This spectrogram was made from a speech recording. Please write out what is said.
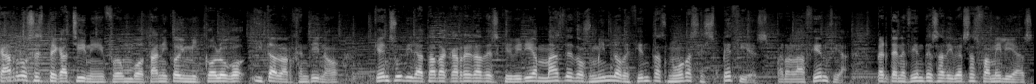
Carlos Spegaccini fue un botánico y micólogo ítalo-argentino que en su dilatada carrera describiría más de 2.900 nuevas especies para la ciencia, pertenecientes a diversas familias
